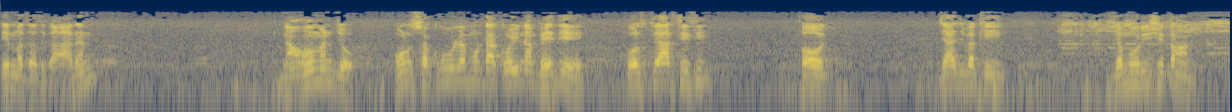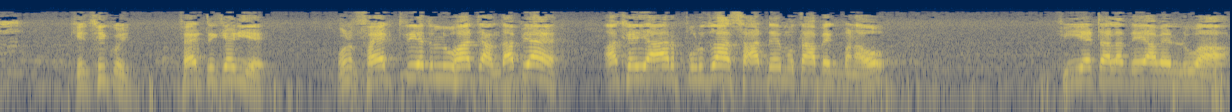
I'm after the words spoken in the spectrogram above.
یہ مددگار ہیں نہ ہومن جو ہوں سکول منڈا کوئی نہ بھیجے، پولیس تیار تھی سی۔ فوج۔ جج وکیل، جمہوری شیطان کی تھی کوئی۔ فیکٹری کہڑی ہے؟ ہوں فیکٹری لوہا چاہتا پیا ہے۔ آخ یار پورزا سڈے مطابق بناؤ۔ فیٹ والا دے آوے لوہا۔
